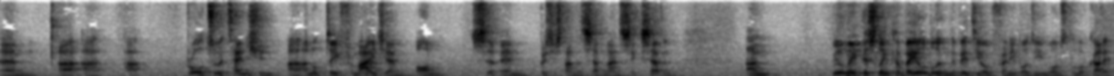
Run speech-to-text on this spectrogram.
um, brought to attention uh, an update from IGEM on um, British Standard 7967. And we'll make this link available in the video for anybody who wants to look at it.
